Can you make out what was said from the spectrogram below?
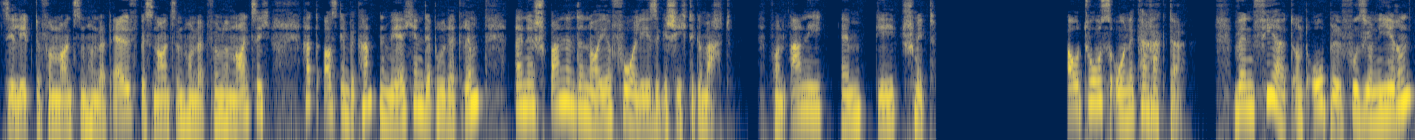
sie lebte von 1911 bis 1995, hat aus dem bekannten Märchen der Brüder Grimm eine spannende neue Vorlesegeschichte gemacht. Von Annie M. G. Schmidt. Autos ohne Charakter. Wenn Fiat und Opel fusionieren,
